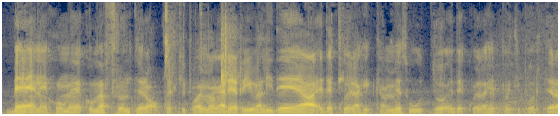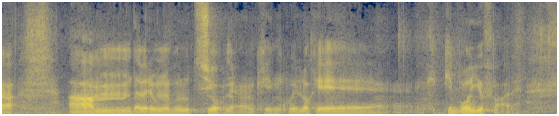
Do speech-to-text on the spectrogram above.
bene come, come, affronterò, perché poi magari arriva l'idea ed è quella che cambia tutto ed è quella che poi ti porterà um, ad avere un'evoluzione anche in quello che, che voglio fare.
